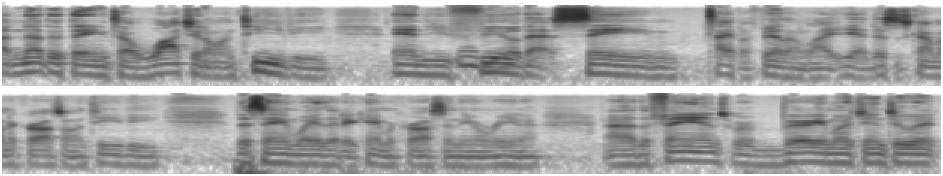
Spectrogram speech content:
another thing to watch it on TV and you mm-hmm. feel that same type of feeling, like, yeah, this is coming across on TV, the same way that it came across in the arena. Uh, the fans were very much into it,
